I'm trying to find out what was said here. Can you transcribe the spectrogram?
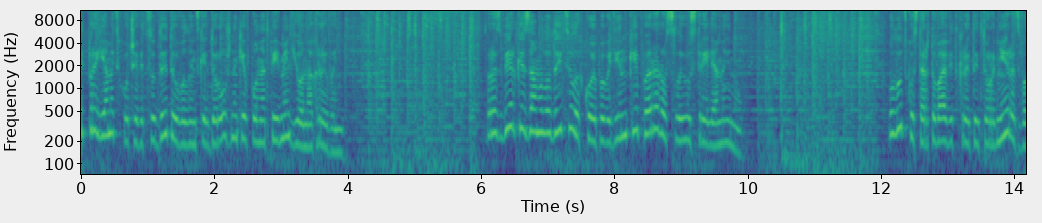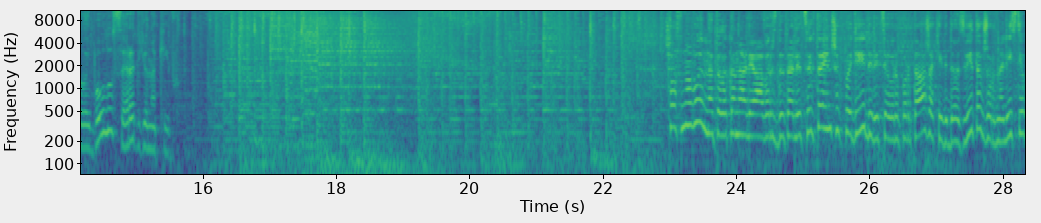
Підприємець хоче відсудити у волинських дорожників понад півмільйона гривень. Розбірки за молодицю легкої поведінки переросли у стрілянину. У Луцьку стартував відкритий турнір з волейболу серед юнаків. Час новин на телеканалі Аверс. Деталі цих та інших подій дивіться у репортажах і відеозвітах журналістів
